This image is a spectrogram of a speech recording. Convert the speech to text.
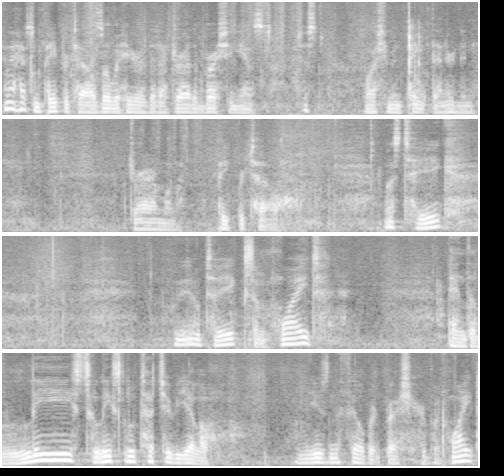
And I have some paper towels over here that I dry the brush against. Just wash them in paint thinner and then dry them on a paper towel. Let's take, we'll take some white, and the least, least little touch of yellow. I'm using the filbert brush here, but white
